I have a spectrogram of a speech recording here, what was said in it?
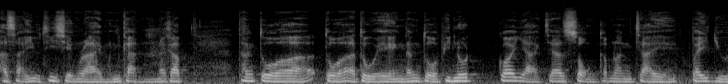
อาศัยอยู่ที่เชียงรายเหมือนกันนะครับ ทั้งตัวตัวอาตูเอง ทั้งตัวพินุษก็อยากจะส่งกำลังใจไปอยู่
